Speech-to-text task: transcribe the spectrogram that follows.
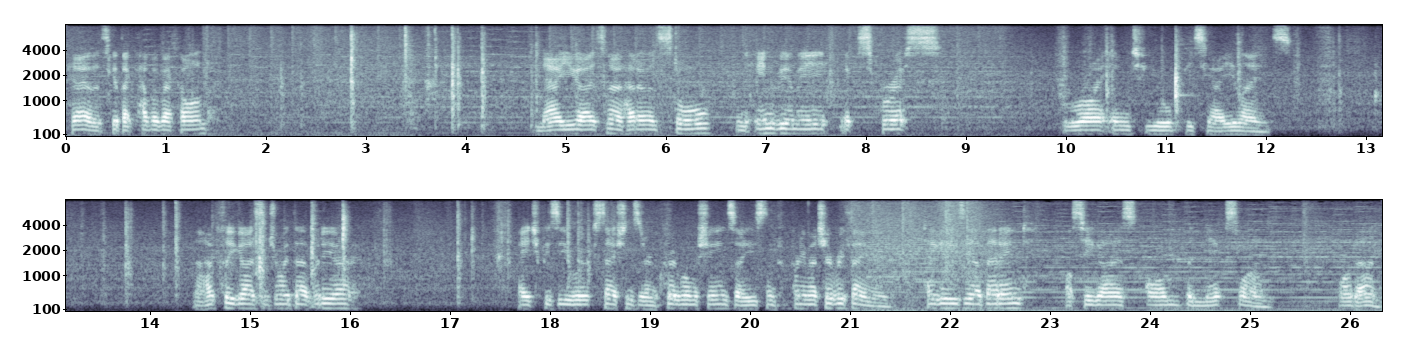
Okay, let's get that cover back on. Now you guys know how to install an NVMe Express right into your PCIe lanes. Now hopefully you guys enjoyed that video. HPC workstations are incredible machines. I use them for pretty much everything. Take it easy at that end. I'll see you guys on the next one. Well done.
